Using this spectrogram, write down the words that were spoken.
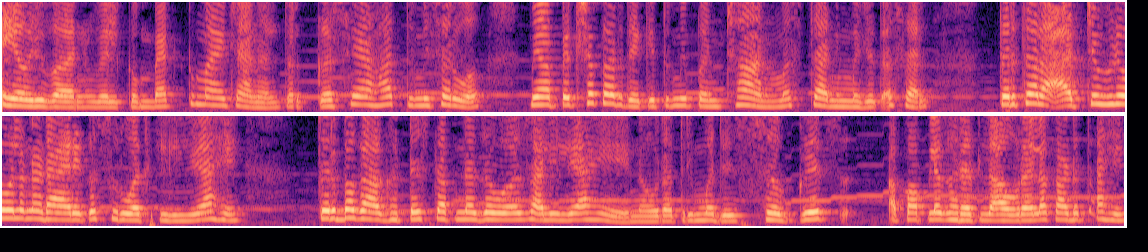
Hi everyone welcome back to my channel तर कसे आहात तुम्ही सर्व? मी अपेक्षा करते की तुम्ही पण छान मस्त आणि मजेत असाल. तर चला आजच्या व्हिडिओला ना डायरेक्टच सुरुवात केलेली आहे. तर बघा घटस्थापना जवळच आलेली आहे. नवरात्रीमध्ये सगळेच आपापल्या घरातलं आवरायला काढत आहे.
